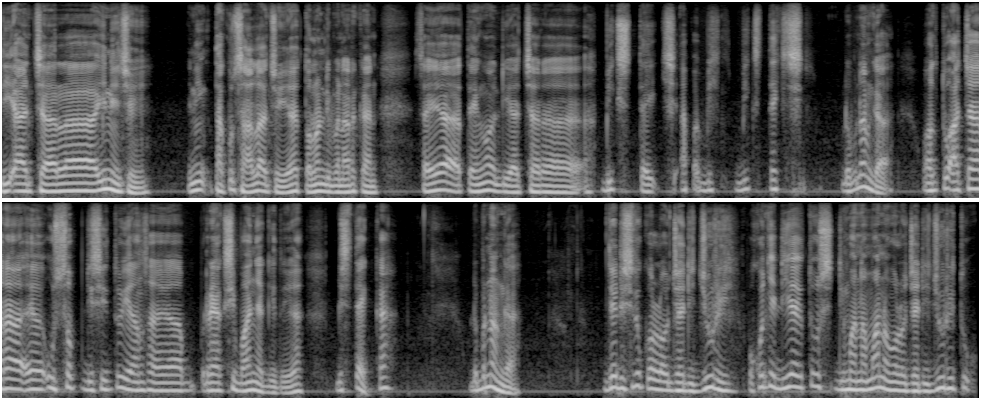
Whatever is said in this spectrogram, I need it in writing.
di acara ini cuy. Ini takut salah cuy ya, tolong dibenarkan. Saya tengok di acara Big Stage apa Big Big Stage. Udah benar nggak? Waktu acara eh, Usop di situ yang saya reaksi banyak gitu ya. Big Stage kah? Udah benar nggak? Dia di situ kalau jadi juri, pokoknya dia itu di mana-mana kalau jadi juri tuh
